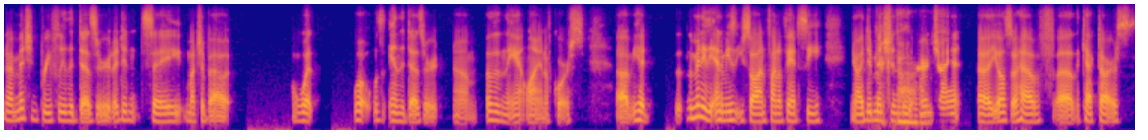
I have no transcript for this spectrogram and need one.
Now, I mentioned briefly the desert. I didn't say much about what what was in the desert, um, other than the ant lion, of course. Um, you had the, many of the enemies that you saw in Final Fantasy. You know, I did mention the Iron Giant. Uh, you also have uh, the Cactuars,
